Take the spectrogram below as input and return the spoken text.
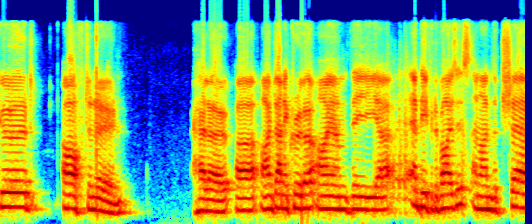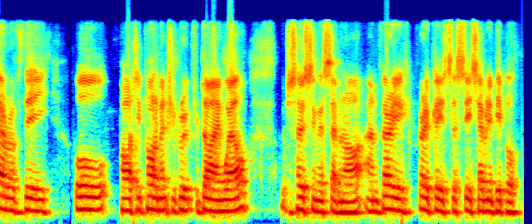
Good afternoon. Hello, uh, I'm Danny Kruger. I am the uh, MP for Devizes and I'm the chair of the All Party Parliamentary Group for Dying Well, which is hosting this seminar and very, very pleased to see so many people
